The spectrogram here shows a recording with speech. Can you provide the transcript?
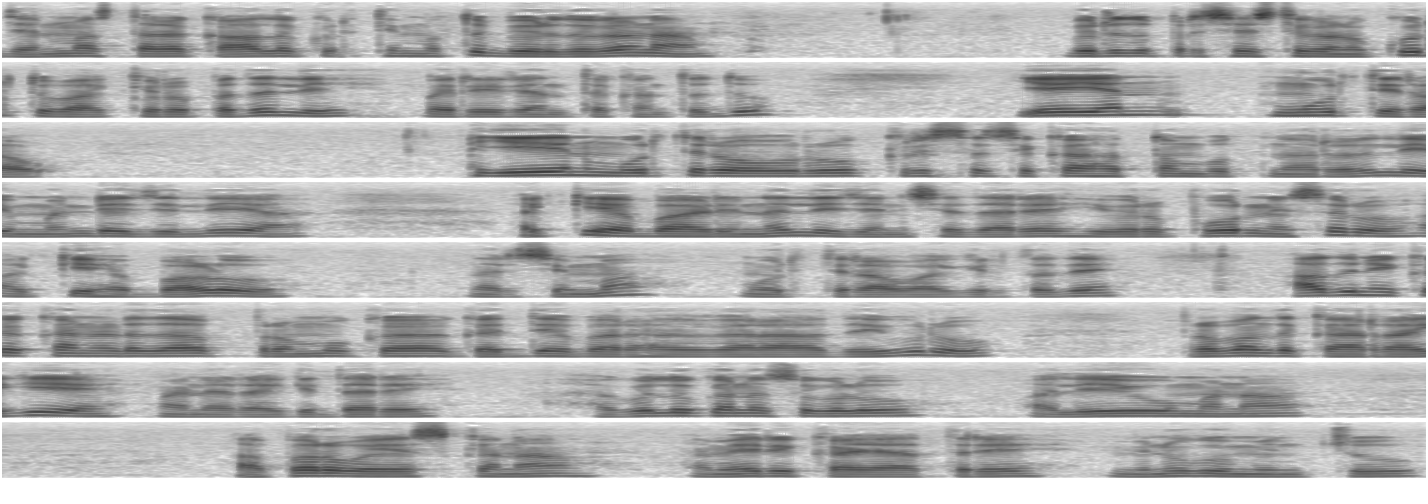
ಜನ್ಮಸ್ಥಳ, ಕಾಲಕೃತಿ ಮತ್ತು ಬಿರುದುಗಳನ್ನ ಬಿರುದು ಪ್ರಶಸ್ತಿಗಳನ್ನು ಕುರಿತು ವಾಕ್ಯ ರೂಪದಲ್ಲಿ ಬರೆಯಿರಿ ಅಂತಕ್ಕಂಥದ್ದು. A N Murthy Rao. A N Murthy Rao ಅವರು ಕ್ರಿಸ್ತ ಶಕ ಹತ್ತೊಂಬತ್ತು ನೂರರಲ್ಲಿ ಮಂಡ್ಯ ಜಿಲ್ಲೆಯ ಅಕ್ಕಿ ಹೆಬ್ಬಾಳಿನಲ್ಲಿ ಜನಿಸಿದ್ದಾರೆ. ಇವರ ಪೂರ್ಣ ಹೆಸರು ಅಕ್ಕಿ ಹೆಬ್ಬಾಳು ನರಸಿಂಹ ಮೂರ್ತಿರಾವ್ ಆಗಿರ್ತದೆ ಆಧುನಿಕ ಕನ್ನಡದ ಪ್ರಮುಖ ಗದ್ಯ ಬರಹಗಾರರಾದ ಇವರು ಪ್ರಬಂಧಕಾರರಾಗಿ ಮಾನ್ಯರಾಗಿದ್ದಾರೆ. ಹಗಲು ಕನಸುಗಳು, ಅಲೆಯು ಮನ, ಅಪರ ವಯಸ್ಕನ, ಅಮೆರಿಕ ಯಾತ್ರೆ, ಮಿನುಗು ಮಿಂಚು,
